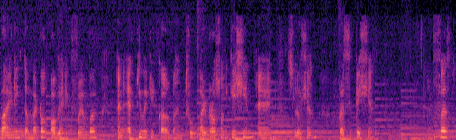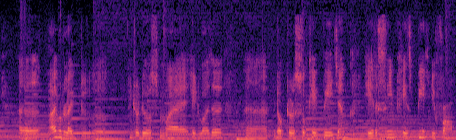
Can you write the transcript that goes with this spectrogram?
binding the metal organic framework and activated carbon through ultrasonication and solution precipitation. First, uh, I would like to uh, introduce my advisor, uh, Dr. Sokhee P. Jung. He received his PhD from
